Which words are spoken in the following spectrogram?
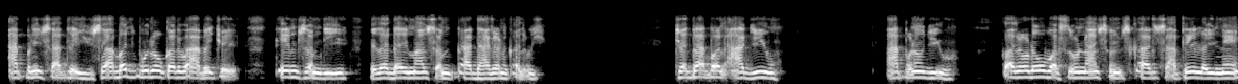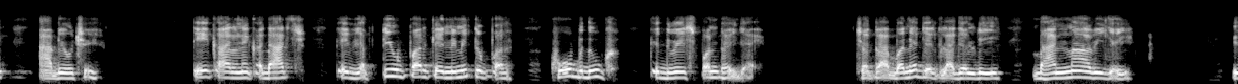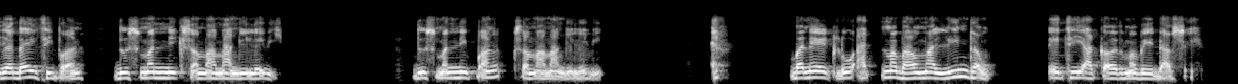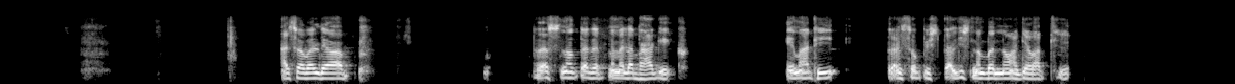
આપણી સાથે હિસાબ જ પૂરો કરવા આવે છે, તેમ સમજી હૃદયમાં ક્ષમતા ધારણ કરવી. છતાં પણ આ જીવ, આપણો જીવ, કરોડો વર્ષોના સંસ્કાર સાથે લઈને આવ્યો છે. તે કારણે કદાચ તે વ્યક્તિ ઉપર કે નિમિત્ત ઉપર ખૂબ દુઃખ કે દ્વેષ પણ થઈ જાય. છતાં બને તેટલા જલ્દી ભાનમાં આવી જઈ હૃદયથી પણ દુશ્મનની ક્ષમા માંગી લેવી. દુશ્મનની પણ ક્ષમા માંગી લેવી. બને એટલું આત્મભાવમાં લીન થવું, તેથી આ કર્મ વેદાશે આ સવાલ જવાબ, પ્રશ્નોત્તર રત્નમાલા ભાગ એક. એમાંથી ત્રણસો પિસ્તાલીસ નંબરનો આ જવાબ છે.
